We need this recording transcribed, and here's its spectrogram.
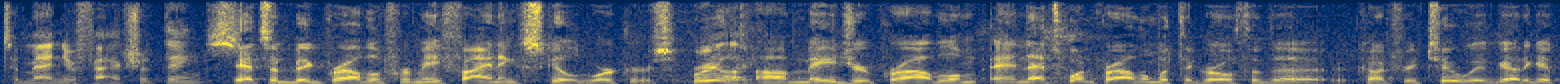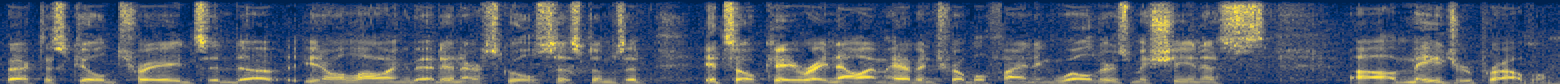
to manufacture things? Yeah, it's a big problem for me finding skilled workers. Really? A major problem, and that's one problem with the growth of the country too. We've got to get back to skilled trades and uh, you know allowing that in our school systems. And it's okay. Right now, I'm having trouble finding welders, machinists. Uh, major problem.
